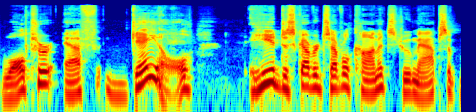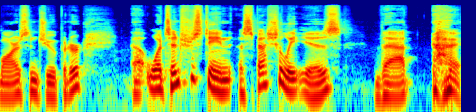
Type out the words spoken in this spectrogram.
Walter F. Gale. He had discovered several comets, drew maps of Mars and Jupiter. Uh, what's interesting, especially, is that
